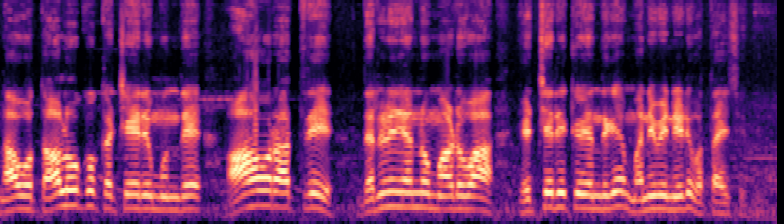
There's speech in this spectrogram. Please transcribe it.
ನಾವು ತಾಲೂಕು ಕಚೇರಿ ಮುಂದೆ ಆಹೋರಾತ್ರಿ ಧರಣಿಯನ್ನು ಮಾಡುವ ಎಚ್ಚರಿಕೆಯೊಂದಿಗೆ ಮನವಿ ನೀಡಿ ಒತ್ತಾಯಿಸಿದ್ದೀವಿ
